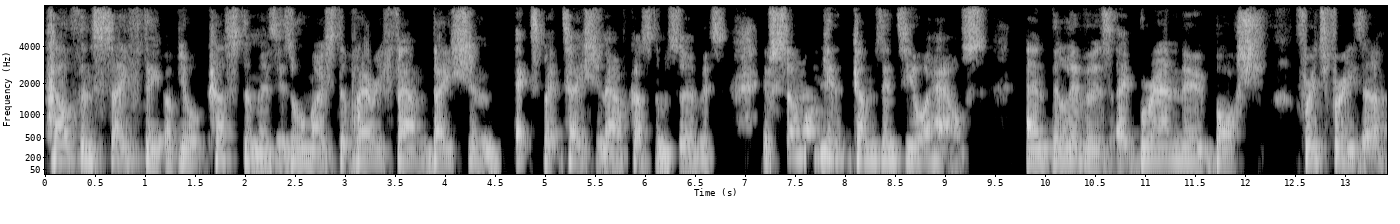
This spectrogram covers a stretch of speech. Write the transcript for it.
health and safety of your customers is almost a very foundation expectation now of customer service. If someone yeah. can, comes into your house and delivers a brand new Bosch fridge freezer,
